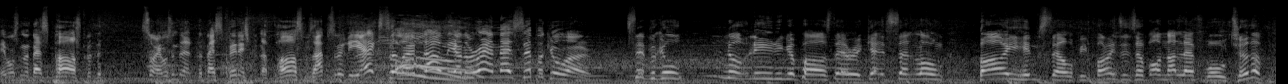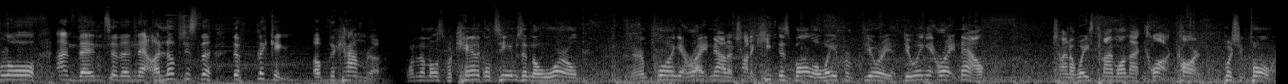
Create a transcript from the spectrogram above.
It wasn't the best pass, but the sorry, it wasn't the, the best finish, but the pass was absolutely excellent. Down the oh! other end, there's Sypical though. Sypical not needing a pass there. It gets sent long by himself. He finds himself on that left wall to the floor and then to the net. I love just the, the flicking of the camera. One of the most mechanical teams in the world. They're employing it right now to try to keep this ball away from Furia. Doing it right now. Trying to waste time on that clock. Card pushing forward.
